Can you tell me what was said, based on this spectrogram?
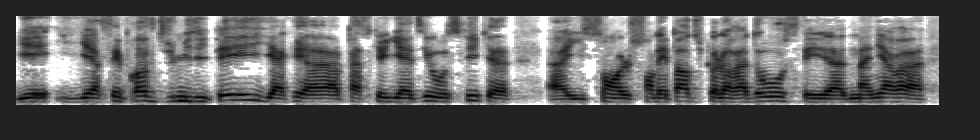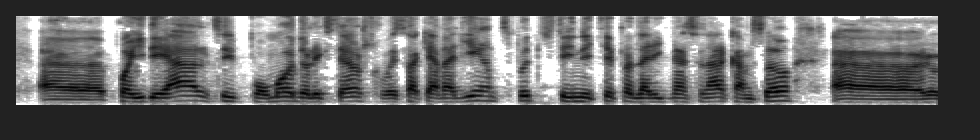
il, il a fait preuve d'humilité, il a, euh, parce qu'il a dit aussi que euh, ils sont son départ du Colorado, c'était euh, de manière euh, euh, pas idéale. Tu sais, pour moi, de l'extérieur, je trouvais ça cavalier un petit peu de quitter une équipe de la Ligue nationale comme ça, euh,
